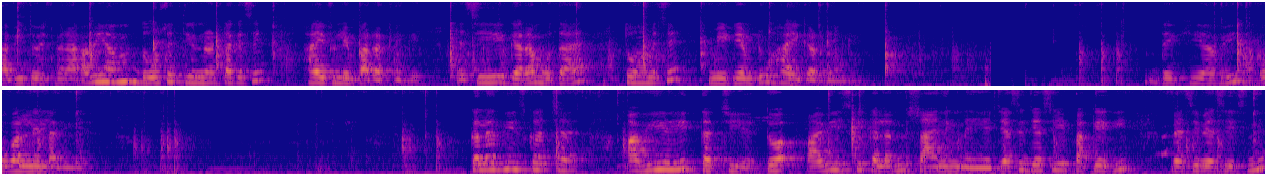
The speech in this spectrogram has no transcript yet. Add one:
अभी तो इसमें अभी हम दो से तीन मिनट तक इसे हाई फ्लेम पर रखेंगे। जैसे ये गर्म होता है तो हम इसे मीडियम टू हाई कर देंगे। देखिए, अभी उबलने लगी है कलर भी इसका अच्छा है। अभी ये कच्ची है तो अभी इसके कलर में शाइनिंग नहीं है। जैसे जैसे ये पकेगी वैसे वैसे इसमें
